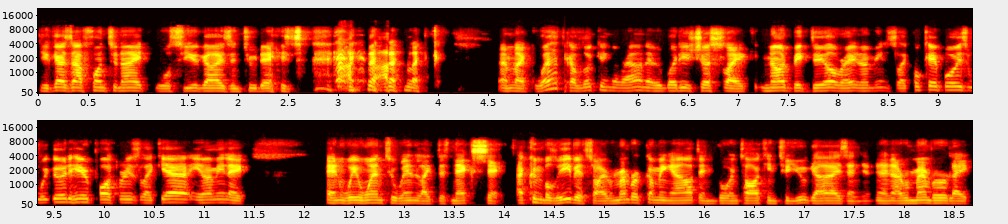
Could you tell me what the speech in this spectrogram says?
you guys have fun tonight. We'll see you guys in two days. I'm like, I'm like, what? I'm looking around, everybody's just like, not big deal, right? You know I mean, it's like, okay, boys, we're good here. Parker is like, yeah, you know what I mean? Like, and we went to win like the next six. I couldn't believe it. So I remember coming out and going talking to you guys, and and I remember like,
